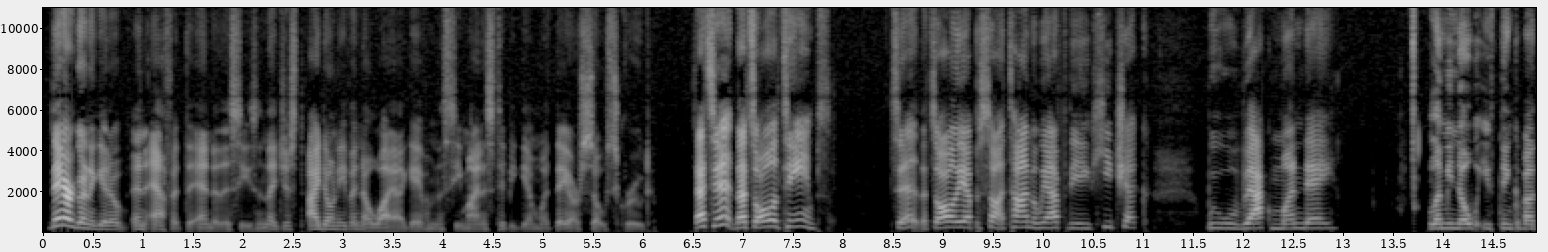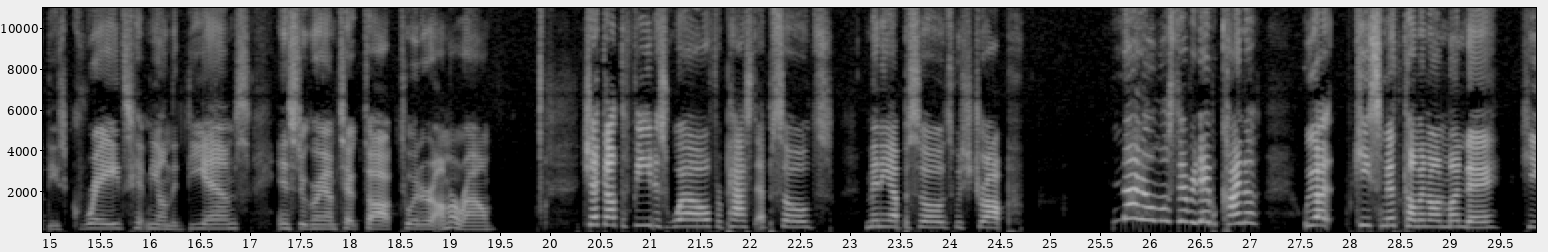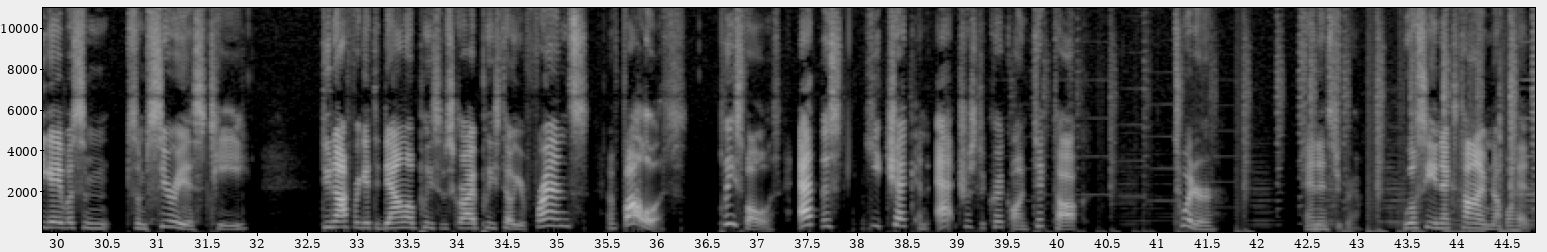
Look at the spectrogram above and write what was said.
They're going to get a, an F at the end of the season. They just I don't even know why I gave them the C minus to begin with. They are so screwed. That's it. That's all the teams. That's it. That's all the episode time that we have for the heat check. We will be back Monday. Let me know what you think about these grades. Hit me on the DMs, Instagram, TikTok, Twitter. I'm around. Check out the feed as well for past episodes, mini episodes, which drop not almost every day, but kind of. We got Keith Smith coming on Monday. He gave us some some serious tea. Do not forget to download, please subscribe, please tell your friends, and follow us. Please follow us at this heat check and at Trista Crick on TikTok, Twitter, and Instagram. We'll see you next time, knuckleheads.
